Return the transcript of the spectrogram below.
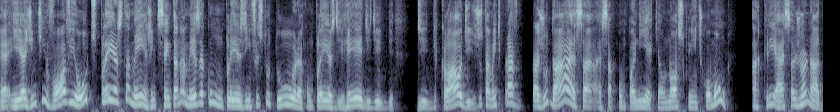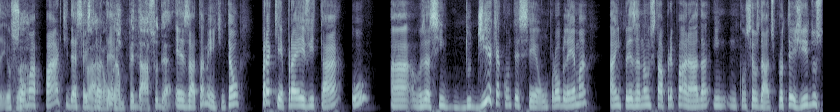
É, e a gente envolve outros players também. A gente senta na mesa com players de infraestrutura, com players de rede, de, de, de, de cloud, justamente para ajudar essa, essa companhia, que é o nosso cliente comum, a criar essa jornada. Eu claro. sou uma parte dessa claro, estratégia. É um, é um pedaço dela. Exatamente. Então, para quê? Para evitar o, a, assim, do dia que acontecer um problema, a empresa não está preparada em, em, com seus dados protegidos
